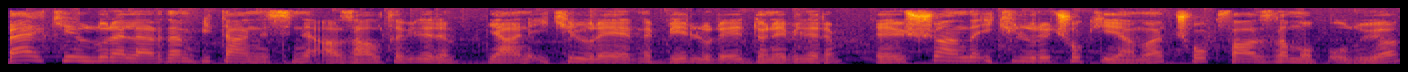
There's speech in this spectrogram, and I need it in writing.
Belki lurelerden bir tanesini azaltabilirim. Yani 2 lure yerine 1 lureye dönebilirim. Ee, şu anda 2 lure çok iyi ama çok fazla mob oluyor.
